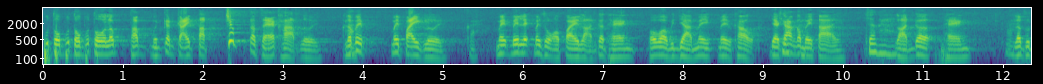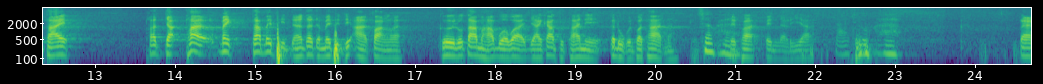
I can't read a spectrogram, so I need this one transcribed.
พุทโธพุทโธพุทโธแล้วทำเหมือนกันไก่ตัดชึบกระแสขาดเลย แล้วไม่ ไม่ไปอีกเลยค่ะไม่ไม่ไม่ไม่ส่งออกไปหลานก็แทง เพราะว่าวิญญาณไม่ไม่เข้ายายก้างก็ไม่ตายเจ้าค่ะหลานก็แทงค่ะแล้วสุดท้าย ถ้าจะถ้าไม่ถ้าไม่ผิดนะถ้าจะไม่ผิดที่อ่านฟังนะคือหลวงตามหาบัวว่ายายก้างสุดท้ายนี่กระดูกเป็นพระธาตุนะเจ้าค่ะเป็นพระเป็นอริยะสาธุค่ะแต่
